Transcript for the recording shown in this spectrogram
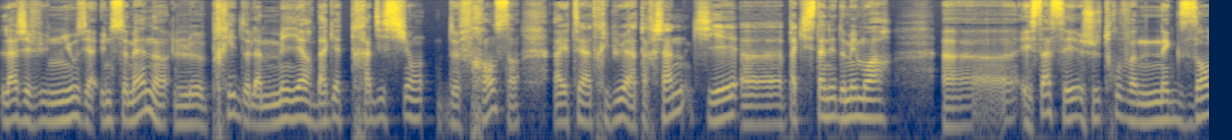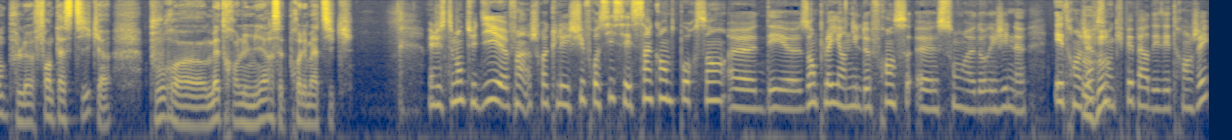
Là, j'ai vu une news il y a une semaine, le prix de la meilleure baguette tradition de France a été attribué à Tarshan, qui est euh, pakistanais de mémoire. Euh, et ça, c'est, je trouve, un exemple fantastique pour euh, mettre en lumière cette problématique. Justement, tu dis, enfin, je crois que les chiffres aussi, c'est 50% euh, des euh, employés en Ile-de-France euh, sont euh, d'origine euh, étrangère, Mhm. sont occupés par des étrangers.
